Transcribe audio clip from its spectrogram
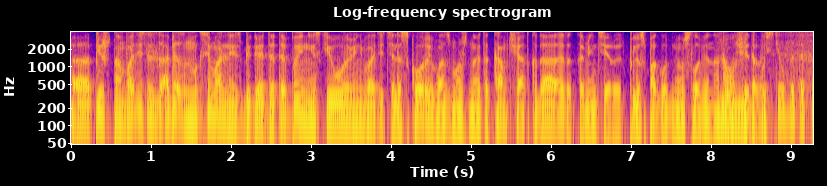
Э, Пишут нам, водитель обязан максимально избегать ДТП, низкий уровень водителя скорой, возможно, это Камчатка, да, это комментирует, плюс погодные условия надо а он не учитывать. допустил ДТП?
